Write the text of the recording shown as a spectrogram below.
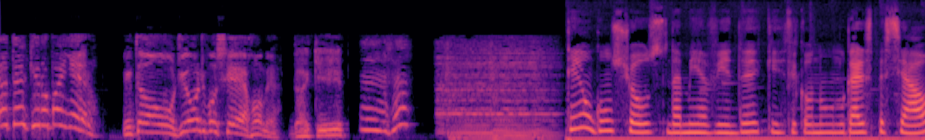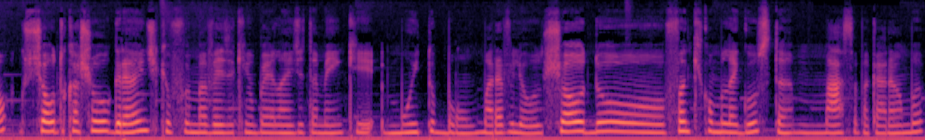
Eu tenho que ir no banheiro. Então, de onde você é, Homer? Daqui. Tem alguns shows da minha vida que ficam num lugar especial. O show do Cachorro Grande, que eu fui uma vez aqui em Uberlândia também, que é muito bom, maravilhoso. Show do Funk Como Le Gusta, massa pra caramba.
